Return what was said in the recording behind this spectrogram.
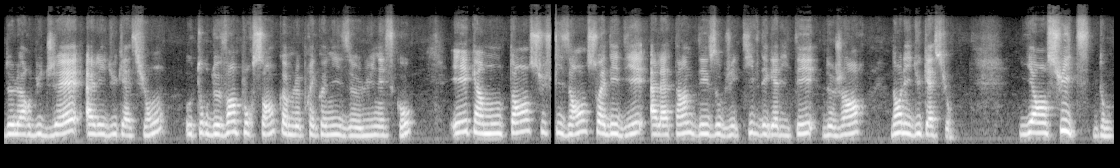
de leur budget à l'éducation, autour de 20%, comme le préconise l'UNESCO, et qu'un montant suffisant soit dédié à l'atteinte des objectifs d'égalité de genre dans l'éducation. Il y a ensuite, donc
